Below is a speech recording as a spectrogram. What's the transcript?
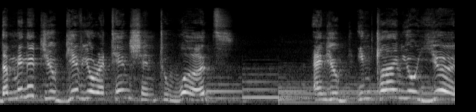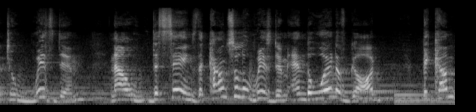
The minute you give your attention to words and you incline your ear to wisdom, now the sayings, the counsel of wisdom and the word of God become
